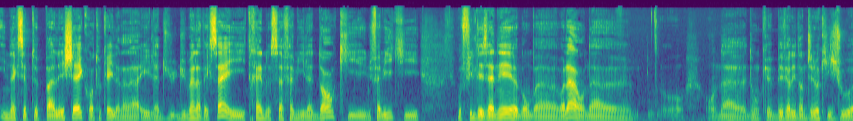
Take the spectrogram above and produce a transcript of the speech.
n'accepte pas l'échec, ou en tout cas il a, du, mal avec ça, et il traîne sa famille là-dedans, qui une famille qui, au fil des années, euh, bon ben voilà, on a, euh, on a euh, donc Beverly D'Angelo qui joue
